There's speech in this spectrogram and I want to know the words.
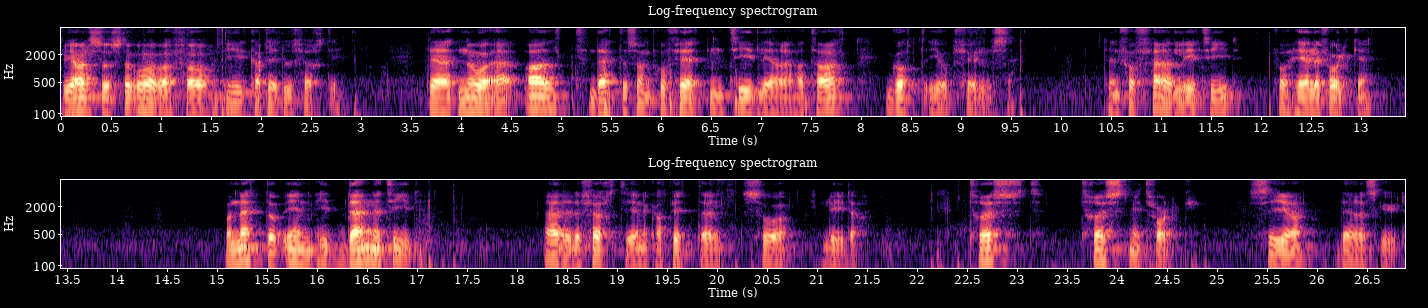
vi altså står overfor i kapittel 40, det er at nå er alt dette som profeten tidligere har talt, gått i oppfyllelse. Det er en forferdelig tid for hele folket. Og nettopp inn i denne tid er det det 40. kapittel så lyder. Trøst, trøst mitt folk, sier deres Gud.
